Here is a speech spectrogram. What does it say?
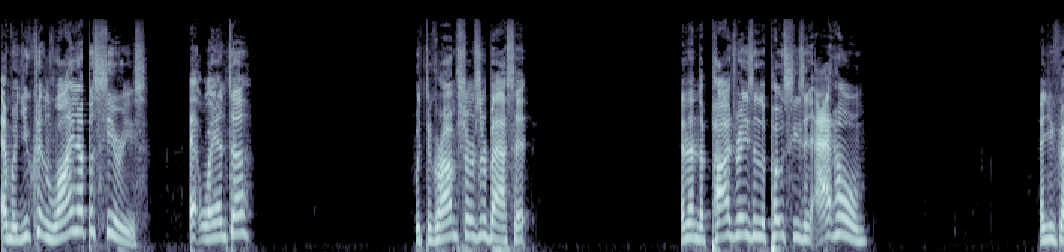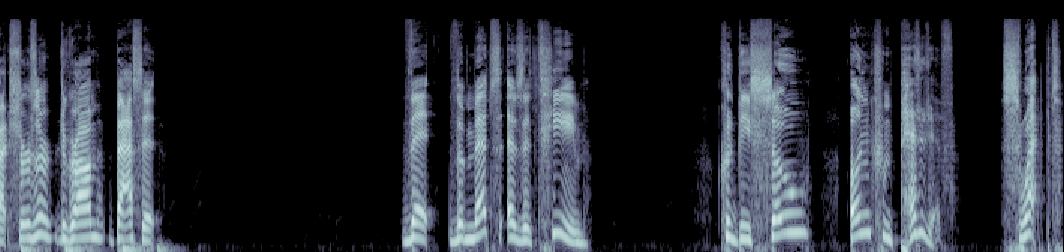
And when you can line up a series, Atlanta with DeGrom, Scherzer, Bassitt, And then the Padres in the postseason at home. And you've got Scherzer, DeGrom, Bassitt. That the Mets as a team could be so uncompetitive, swept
